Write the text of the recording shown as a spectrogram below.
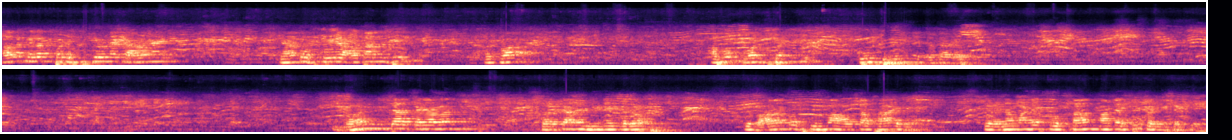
અલગ અલગ પરિસ્થિતિઓને કારણે ક્યાં તો સ્કૂલે આવતા નથી અથવા અમુક વર્ષ પછી સ્કૂલ છોડીને જતા રહે. ઘણ વિચાર કર્યા બાદ સરકારે નિર્ણય કર્યો કે બાળકો સ્કૂલમાં આવતા થાય તો એના માટે પ્રોત્સાહન માટે શું કરી શકીએ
